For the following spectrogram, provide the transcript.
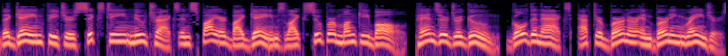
The game features 16 new tracks inspired by games like Super Monkey Ball, Panzer Dragoon, Golden Axe, After Burner and Burning Rangers,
